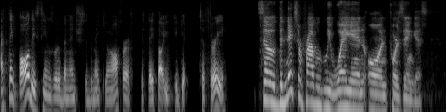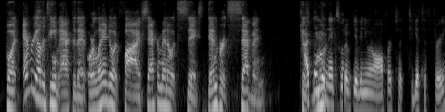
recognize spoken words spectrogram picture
I think all these teams would have been interested to make you an offer if, if they thought you could get to three. So the Knicks were probably way in on Porzingis, but every other team after that, Orlando at five, Sacramento at six, Denver at seven. I think Mo- the Knicks would have given you an offer to, to get to three.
